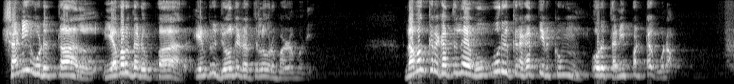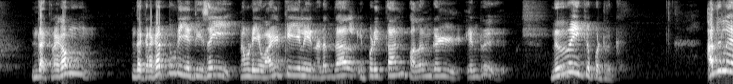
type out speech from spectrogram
சனி கொடுத்தால் எவர் தடுப்பார் என்று ஜோதிடத்தில் ஒரு பழமொழி. நவக்கிரகத்தில் ஒவ்வொரு கிரகத்திற்கும் ஒரு தனிப்பட்ட குணம். இந்த கிரகம் இந்த கிரகத்துடைய திசை நம்முடைய வாழ்க்கையிலே நடந்தால் இப்படித்தான் பலன்கள் என்று நிர்ணயிக்கப்பட்டிருக்கு. அதில்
